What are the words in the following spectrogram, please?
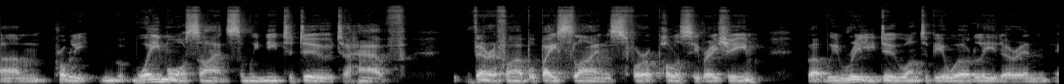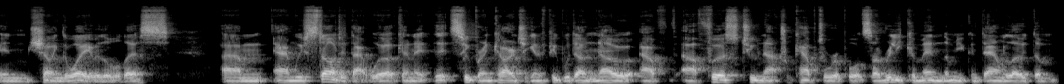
um, probably way more science than we need to do to have verifiable baselines for a policy regime. But we really do want to be a world leader in in showing the way with all this. Um, and we've started that work, and it, it's super encouraging. And if people don't know our, our first two natural capital reports, I really commend them. You can download them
